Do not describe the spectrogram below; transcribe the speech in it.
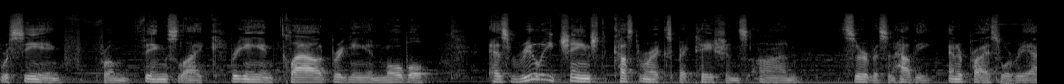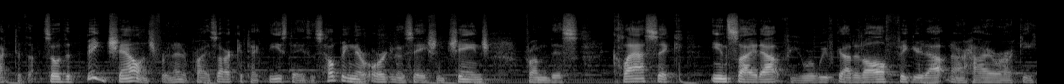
we're seeing from things like bringing in cloud, bringing in mobile, has really changed customer expectations on service and how the enterprise will react to them. So the big challenge for an enterprise architect these days is helping their organization change from this classic inside out view where we've got it all figured out in our hierarchy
